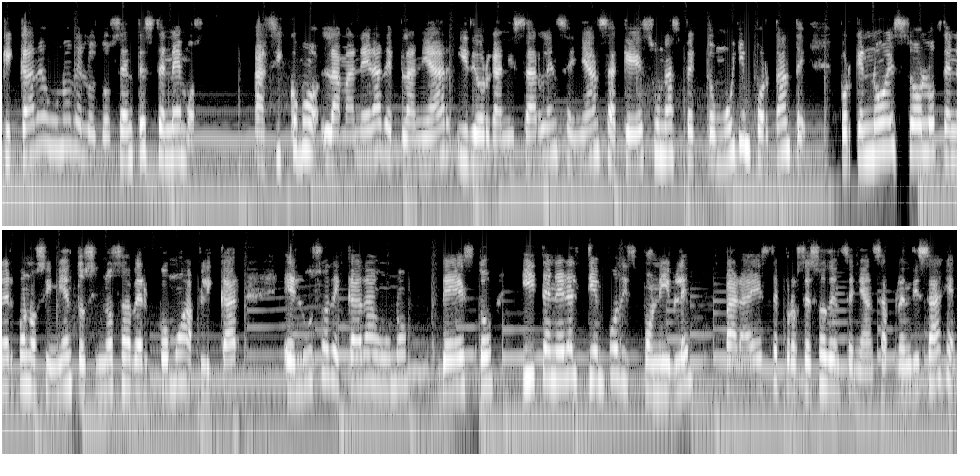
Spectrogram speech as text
que cada uno de los docentes tenemos, así como la manera de planear y de organizar la enseñanza, que es un aspecto muy importante, porque no es solo tener conocimiento, sino saber cómo aplicar el uso de cada uno de esto y tener el tiempo disponible para este proceso de enseñanza-aprendizaje.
